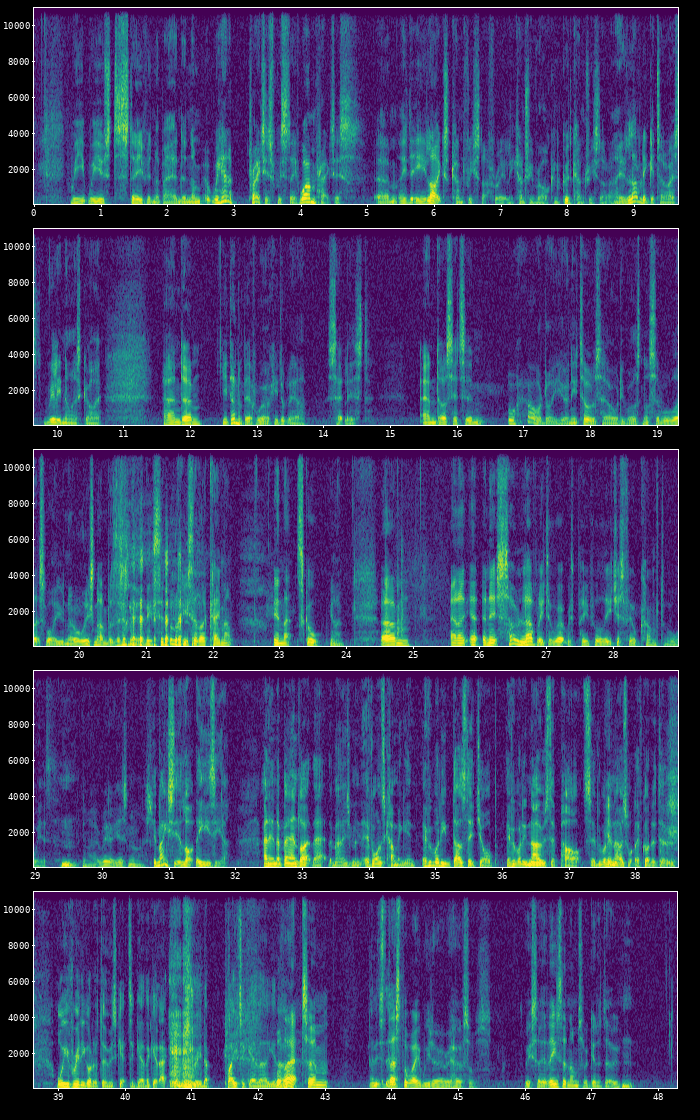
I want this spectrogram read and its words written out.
we we used Steve in the band, and um, we had a practice with Steve, one practice. Um, he, he likes country stuff really, country rock and good country stuff, and he's a lovely guitarist, really nice guy, and um, he'd done a bit of work. He looked at our set list, and I said to him, well, how old are you? And he told us how old he was. And I said, well, that's why you know all these numbers, isn't it? And he said, well, look, he said, I came up in that school, you know. Um, and, I, and it's so lovely to work with people that you just feel comfortable with. Hmm. You know, it really is nice. It makes it a lot easier. And in a band like that, the management, everyone's coming in. Everybody does their job. Everybody knows their parts. Everybody Yeah. knows what they've got to do. All you've really got to do is get together, get that chemistry to play together. You well, know, that, um, and it's there. that's the way we do our rehearsals. We say, these are the numbers we're going to do. Hmm.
